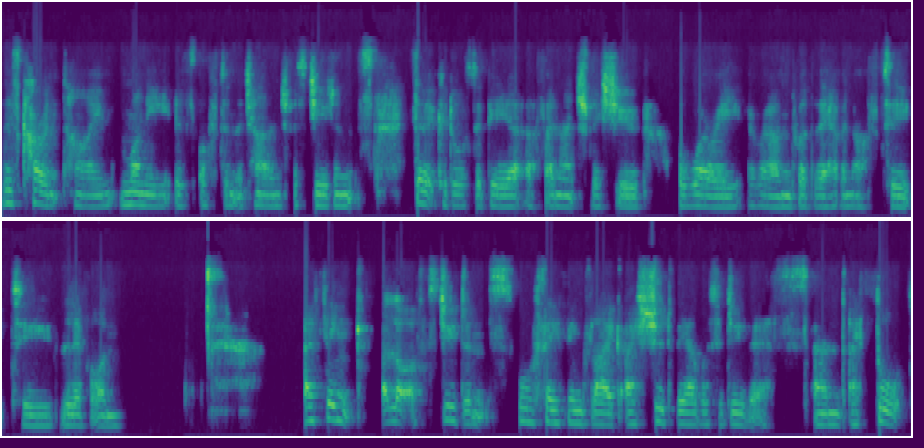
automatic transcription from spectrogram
this current time, money is often a challenge for students. So it could also be a, a financial issue, a worry around whether they have enough to to live on. I think a lot of students will say things like, I should be able to do this. And I thought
